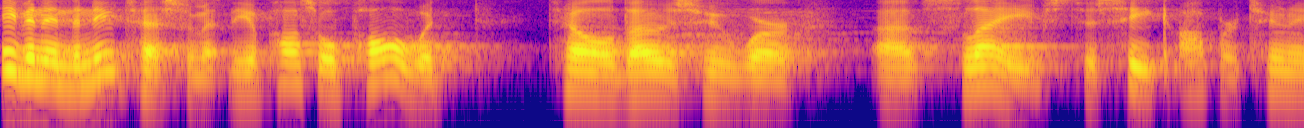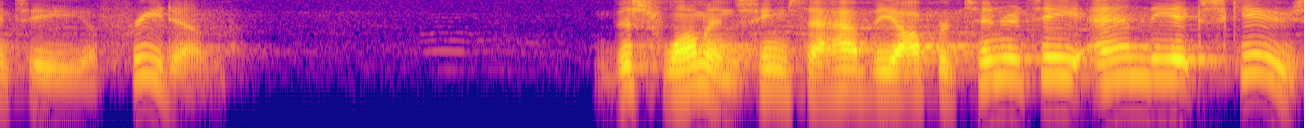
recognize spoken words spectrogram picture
Even in the New Testament, the Apostle Paul would tell those who were uh, slaves to seek opportunity of freedom. This woman seems to have the opportunity and the excuse.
